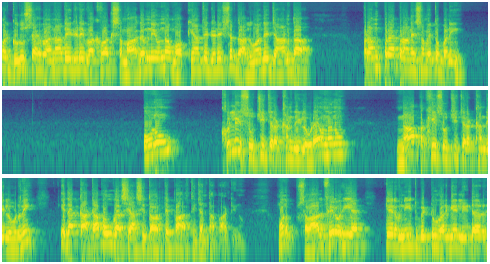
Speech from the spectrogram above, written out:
ਔਰ ਗੁਰੂ ਸਾਹਿਬਾਨਾਂ ਦੇ ਜਿਹੜੇ ਵੱਖ-ਵੱਖ ਸਮਾਗਮ ਨੇ ਉਹਨਾਂ ਮੌਕਿਆਂ ਤੇ ਜਿਹੜੇ ਸ਼ਰਧਾਲੂਆਂ ਦੇ ਜਾਣ ਦਾ ਪਰੰਪਰਾ ਪੁਰਾਣੇ ਸਮੇਂ ਤੋਂ ਬਣੀ, ਉਹਨੂੰ ਖੁੱਲੀ ਸੂਚੀ 'ਚ ਰੱਖਣ ਦੀ ਲੋੜ ਹੈ, ਉਹਨਾਂ ਨੂੰ ਨਾ ਪੱਖੀ ਸੂਚੀ 'ਚ ਰੱਖਣ ਦੀ ਲੋੜ ਨਹੀਂ, ਇਹਦਾ ਘਾਟਾ ਪਊਗਾ ਸਿਆਸੀ ਤੌਰ ਤੇ ਭਾਰਤੀ ਜਨਤਾ ਪਾਰਟੀ ਨੂੰ। ਹੁਣ ਸਵਾਲ ਫਿਰ ਉਹੀ ਹੈ ਕਿ ਰਵਨੀਤ ਬਿੱਟੂ ਵਰਗੇ ਲੀਡਰ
